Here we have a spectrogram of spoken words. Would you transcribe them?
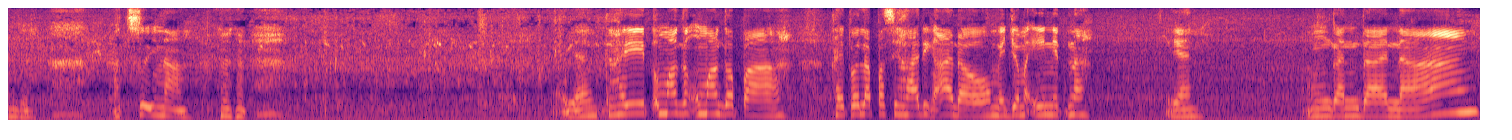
Hindi. Atsuy na. Ayan, kahit umagang umaga pa, kahit wala pa si Haring Araw, medyo mainit na. Ayan. Ang ganda ng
